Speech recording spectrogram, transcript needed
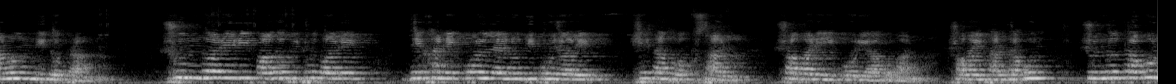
আনন্দিত প্রাণ। সুন্দরেরই পাদপীঠ তলে, যেখানে কল্যাণ দীপ জলে সেটা হোক স্থান, সবারই করি আহ্বান। সবাই ভালো থাকুন, সুন্দর থাকুন।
